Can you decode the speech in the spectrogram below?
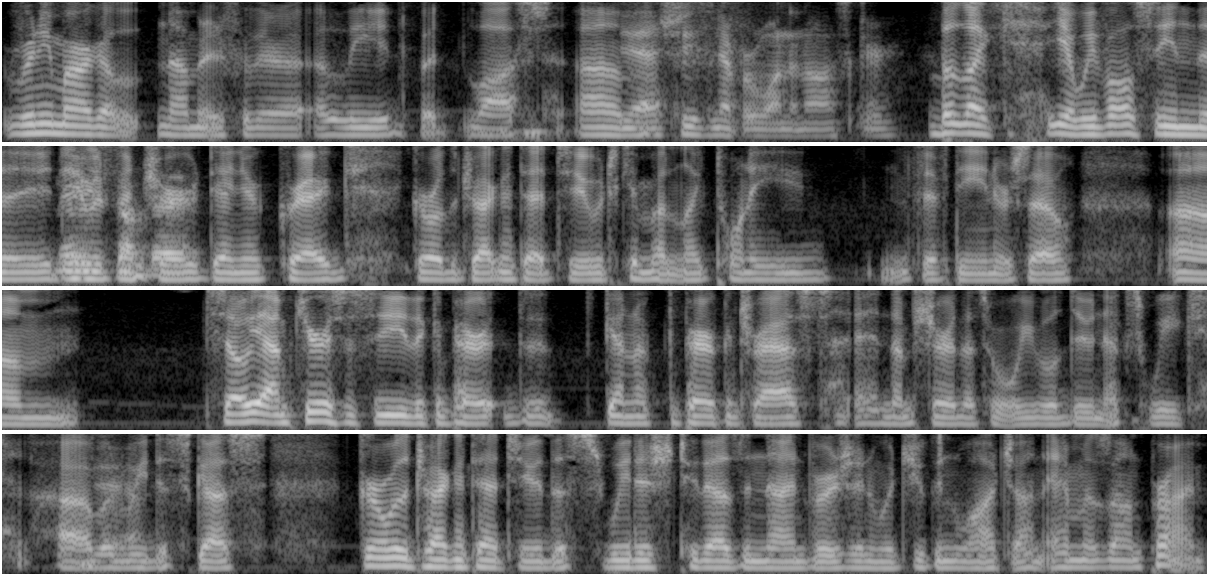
Rooney Mara got nominated for their a lead, but lost. Um, yeah, she's never won an Oscar. But like, yeah, we've all seen the David. Fincher, Daniel Craig, Girl with the Dragon Tattoo, which came out in like 2015 or so. Um, so yeah, I'm curious to see the compare, to kind of compare and contrast, and I'm sure that's what we will do next week uh, when Yeah. we discuss Girl with the Dragon Tattoo, the Swedish 2009 version, which you can watch on Amazon Prime.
